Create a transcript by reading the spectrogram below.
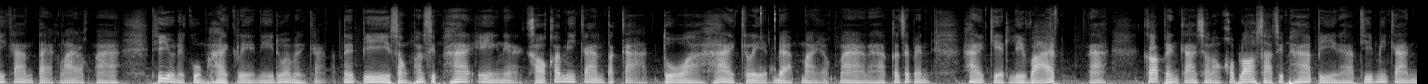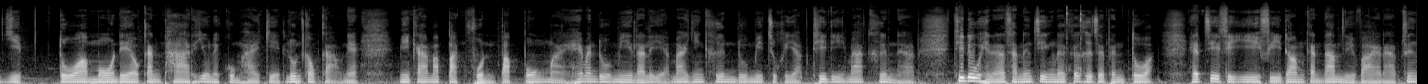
มีการแตกลายออกมา ที่อยู่ในกลุ่มไฮเกรดนี้ด้วยเหมือนกัน ในปี 2015 เองเนี่ยเขาก็มีการประกาศตัวไฮเกรดแบบใหม่ออกมานะครับ ก็จะเป็นไฮเกรด Revive นะก็เป็นการฉลองครบรอบ 35 ปีนะครับ ที่มีการหยิบตัวโมเดลกันพาที่อยู่ในกลุ่มไฮเกรดรุ่นเก่าๆเนี่ยมีการมาปัดฝุ่นปรับปรุงใหม่ให้มันดูมีรายละเอียดมากยิ่งขึ้น ดูมีจุดขยับที่ดีมากขึ้นนะครับ ที่ดูเห็นชัดจริงๆเลยก็คือจะเป็นตัว HGCE Freedom Gundam Revive นะครับ ซึ่ง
